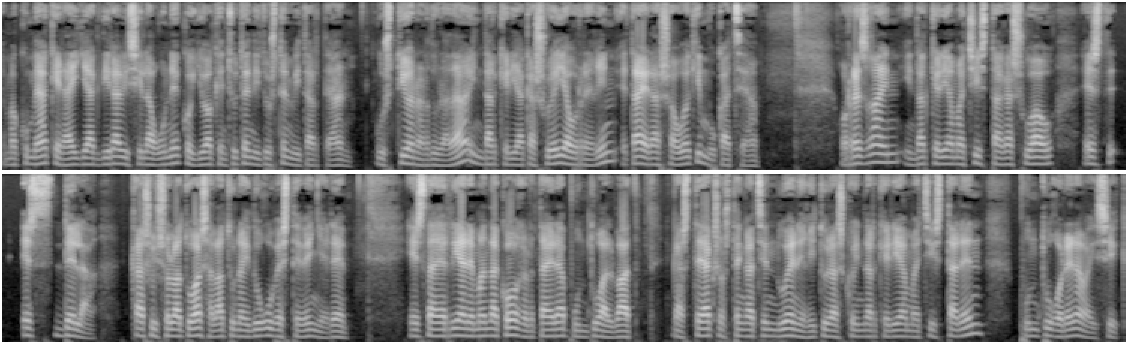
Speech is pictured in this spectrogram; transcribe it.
emakumeak eraiak dira bizilaguneko joak entzuten dituzten bitartean. Guztion ardura da, indarkeria kasuei aurregin eta eraso hauekin bukatzea. Horrez gain, indarkeria matxista gasu hau ez, ez dela kasu isolatua salatu nahi dugu beste behin ere. Ez da herrian emandako gertaera puntual bat, gazteak sostengatzen duen egiturasko indarkeria matxistaren puntu gorena baizik.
